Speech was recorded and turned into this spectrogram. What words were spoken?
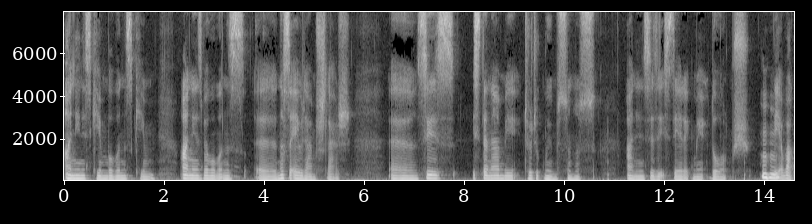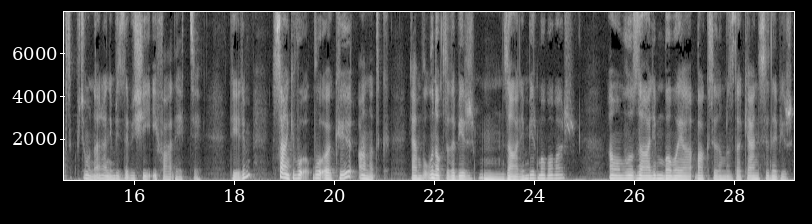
anneniz kim, babanız kim, anneniz ve babanız e, nasıl evlenmişler, e, siz istenen bir çocuk muymuşsunuz, anneniz sizi isteyerek mi doğurmuş hı hı. diye baktık. Bütün bunlar hani bizde bir şey ifade etti diyelim. Sanki bu, bu öyküyü anladık. Yani bu, bu noktada bir hmm, zalim bir baba var. Ama bu zalim babaya baktığımızda kendisi de bir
